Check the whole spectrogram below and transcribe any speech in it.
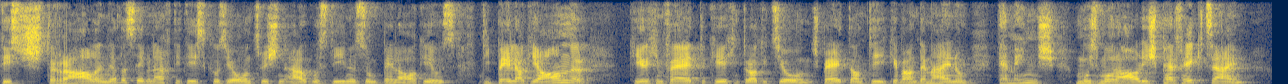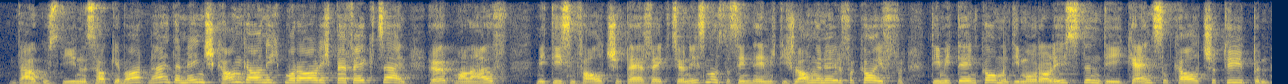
ist, strahlen. Ja, das ist eben auch die Diskussion zwischen Augustinus und Pelagius. Die Pelagianer, Kirchenväter, Kirchentradition, Spätantike waren der Meinung, der Mensch muss moralisch perfekt sein. Und Augustinus hat gewarnt, nein, der Mensch kann gar nicht moralisch perfekt sein. Hört mal auf, mit diesem falschen Perfektionismus. Das sind nämlich die Schlangenölverkäufer, die mit dem kommen, die Moralisten, die Cancel Culture Typen,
